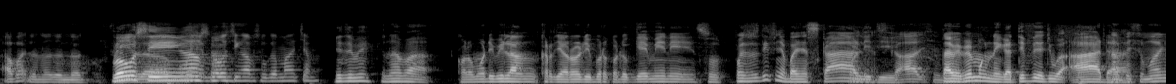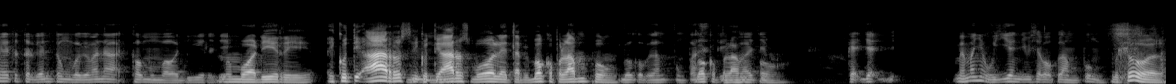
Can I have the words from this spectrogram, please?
apa download download Browsing, film, browsing apa segala macam. Itu mi kenapa kalau mau dibilang kerja Rodi berkodok game ini so, positifnya banyak sekali Banyak ji. sekali tapi sebenarnya. memang negatifnya juga ada. Tapi semuanya itu tergantung bagaimana kau membawa diri Ji. membawa diri. Ikuti arus Hmm. ikuti arus boleh tapi bawa ke pelampung. Bawa ke Pelampung pasti bawa ke wajib. pelampung. Kayak ja- memangnya ujian dia bisa bawa pelampung? Betul.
